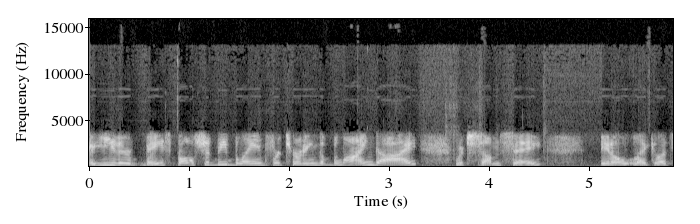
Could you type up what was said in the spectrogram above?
either baseball should be blamed for turning the blind eye, which some say. You know, like let's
